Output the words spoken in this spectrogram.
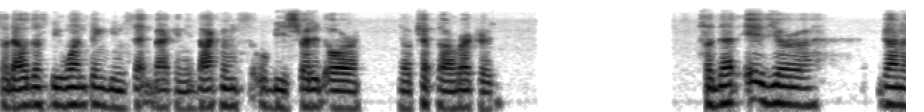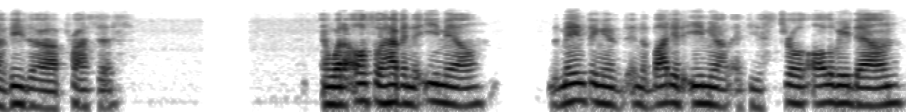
So that would just be one thing being sent back, and your documents will be shredded or you know kept on record. So that is your Ghana visa process. And what I also have in the email, the main thing is in the body of the email, if you scroll all the way down,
